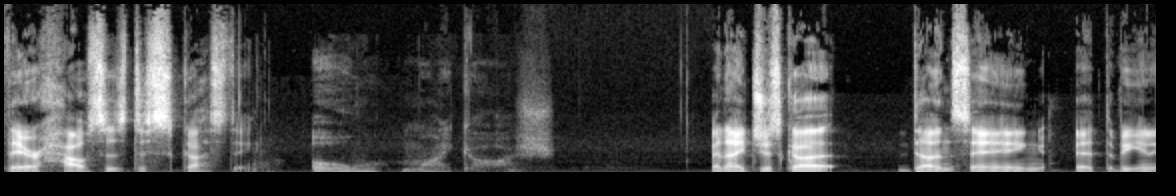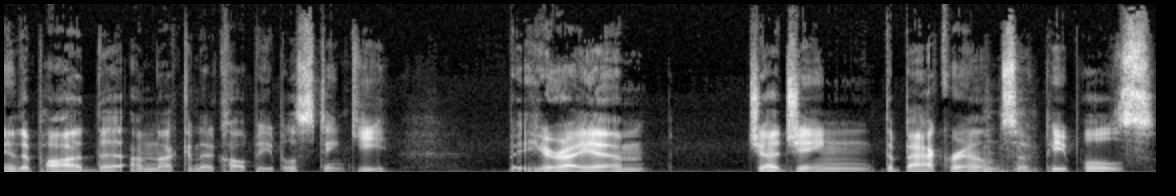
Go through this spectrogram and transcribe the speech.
their house is disgusting, Oh my gosh. and I just got done saying at the beginning of the pod that I'm not going to call people stinky, but here I am judging the backgrounds of people's.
